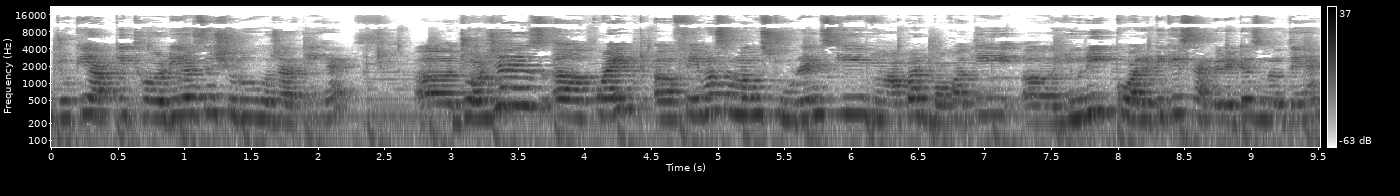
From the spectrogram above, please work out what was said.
जो कि आपकी थर्ड ईयर से शुरू हो जाती है. Georgia is quite famous among students की वहाँ पर बहुत ही यूनिक uh, क्वालिटी के सेमुलेटर्स मिलते हैं।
